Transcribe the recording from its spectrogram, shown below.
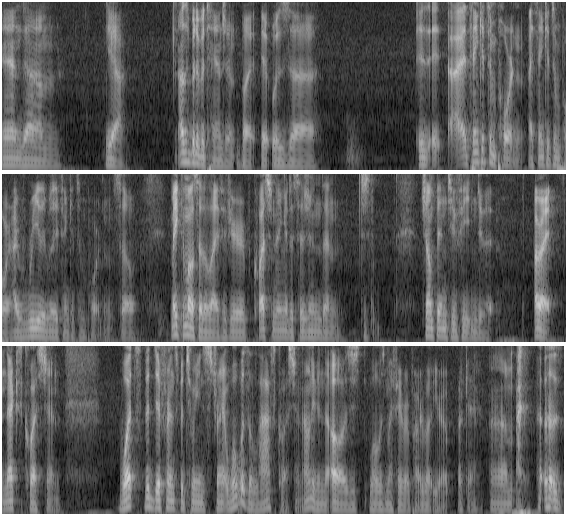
And um yeah that was a bit of a tangent but it was uh is it, I think it's important. I think it's important. I really, really think it's important. So make the most out of life. If you're questioning a decision, then just jump in two feet and do it. All right, next question. What's the difference between strength? What was the last question? I don't even know. Oh, it was just what was my favorite part about Europe? Okay. Um, I, was,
